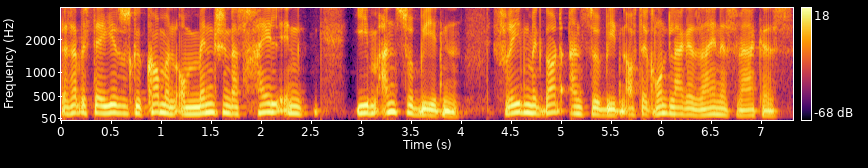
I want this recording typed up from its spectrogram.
Deshalb ist der Jesus gekommen, um Menschen das Heil in ihm anzubieten, Frieden mit Gott anzubieten, auf der Grundlage seines Werkes.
